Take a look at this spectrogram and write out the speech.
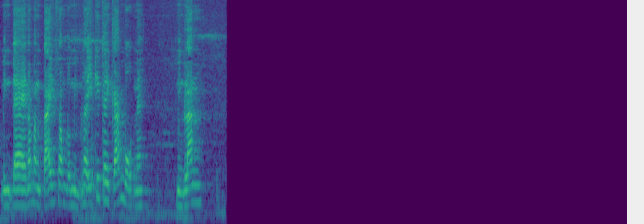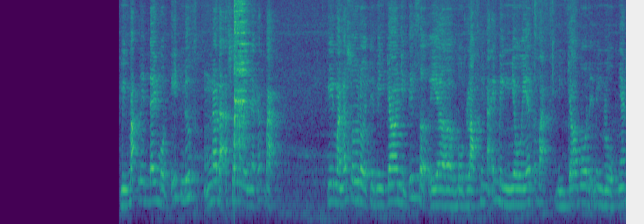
Mình đè nó bằng tay xong rồi mình lấy cái cây cán bột này mình lăn. Mình bắt lên đây một ít nước, nó đã sôi rồi nè các bạn. Khi mà nó sôi rồi thì mình cho những cái sợi ờ, bột lọc khi nãy mình nhồi á các bạn. Mình cho vô để mình luộc nha.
